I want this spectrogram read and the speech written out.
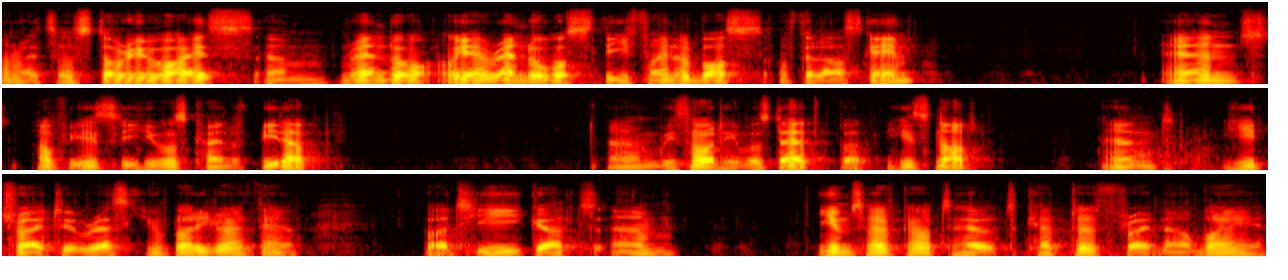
Alright, so story-wise, um, Rando... Oh yeah, Rando was the final boss of the last game. And obviously he was kind of beat up um, we thought he was dead, but he's not. And he tried to rescue Buddy right there. But he got, um, he himself got held captive right now by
